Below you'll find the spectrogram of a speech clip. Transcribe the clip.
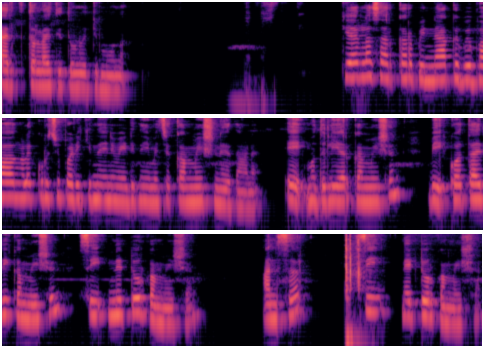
ആയിരത്തി തൊള്ളായിരത്തി തൊണ്ണൂറ്റി മൂന്ന് കേരള സർക്കാർ പിന്നാക്ക വിഭാഗങ്ങളെക്കുറിച്ച് പഠിക്കുന്നതിന് വേണ്ടി നിയമിച്ച കമ്മീഷൻ ഏതാണ്? A Mudaliar commission B Kothari commission C Nettur commission. Answer C Nettur commission.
